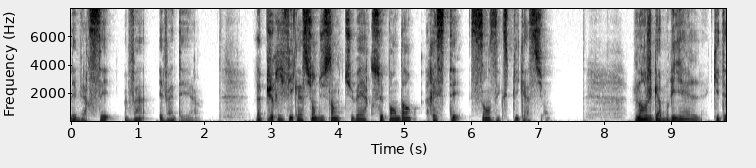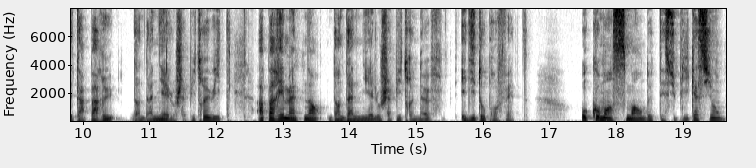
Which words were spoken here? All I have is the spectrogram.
les versets 20 et 21. La purification du sanctuaire, cependant, restait sans explication. L'ange Gabriel, qui était apparu dans Daniel au chapitre 8, apparaît maintenant dans Daniel au chapitre 9 et dit au prophète, Au commencement de tes supplications,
